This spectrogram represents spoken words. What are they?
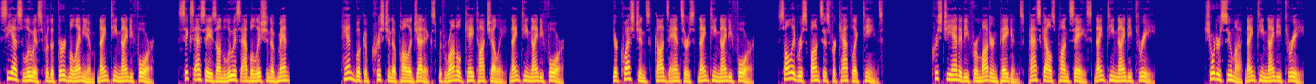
C.S. Lewis for the Third Millennium 1994. Six essays on Lewis' abolition of man Handbook of Christian Apologetics with Ronald K. Tacelli 1994. Your Questions, God's Answers 1994. Solid Responses for Catholic Teens Christianity for Modern Pagans, Pascal's Pensées 1993. Shorter Summa 1993.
